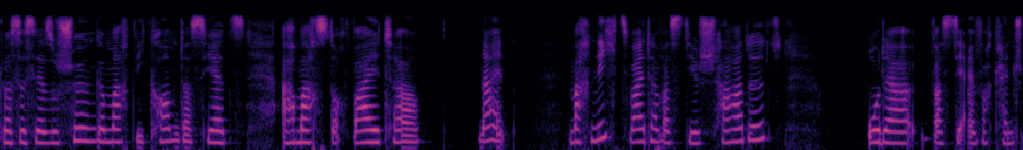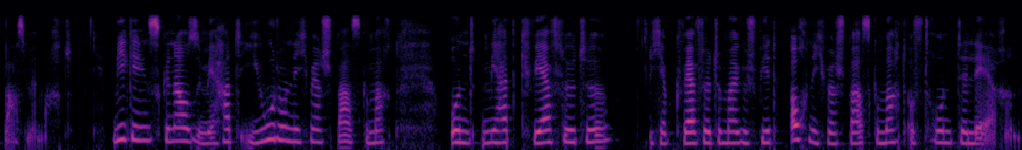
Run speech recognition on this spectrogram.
du hast es ja so schön gemacht, wie kommt das jetzt? Ach, mach's doch weiter. Nein, mach nichts weiter, was dir schadet oder was dir einfach keinen Spaß mehr macht. Mir ging es genauso. Mir hat Judo nicht mehr Spaß gemacht und mir hat Querflöte, ich habe Querflöte mal gespielt, auch nicht mehr Spaß gemacht aufgrund der Lehrerin.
